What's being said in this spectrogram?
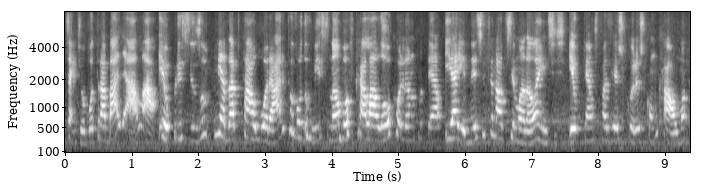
gente, eu vou trabalhar lá. Eu preciso me adaptar ao horário que eu vou dormir, senão eu vou ficar lá louca olhando pro teto. E aí, nesse final de semana antes, eu tento fazer as coisas com calma.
